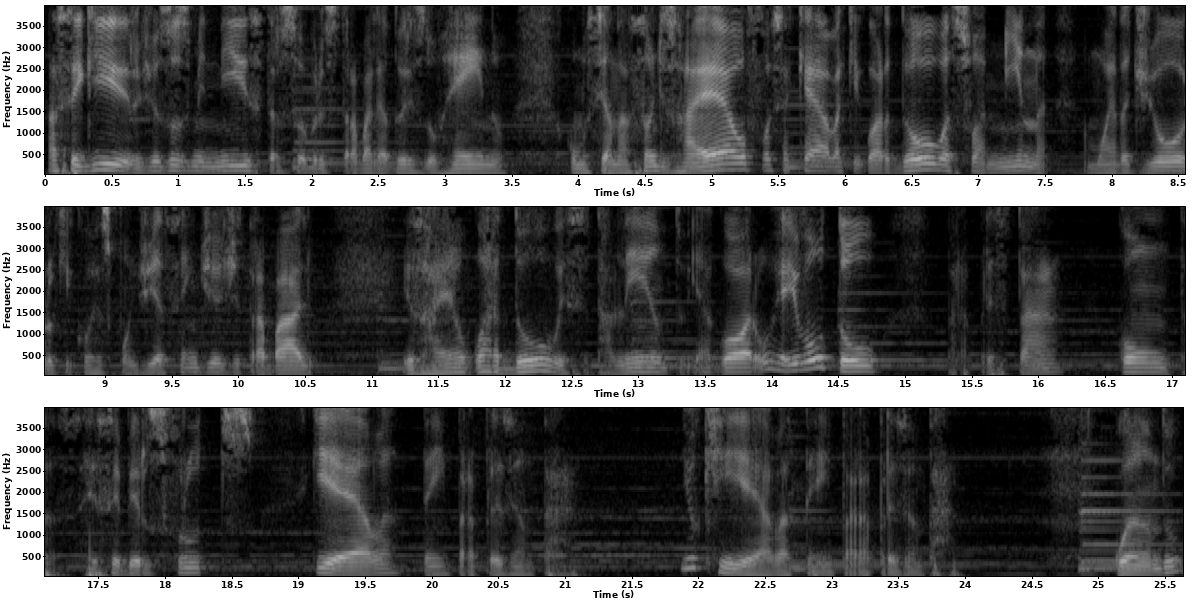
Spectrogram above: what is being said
A seguir, Jesus ministra sobre os trabalhadores do reino, como se a nação de Israel fosse aquela que guardou a sua mina, a moeda de ouro que correspondia a 100 dias de trabalho. Israel guardou esse talento e agora o rei voltou para prestar contas, receber os frutos que ela tem para apresentar. E o que ela tem para apresentar? Quando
